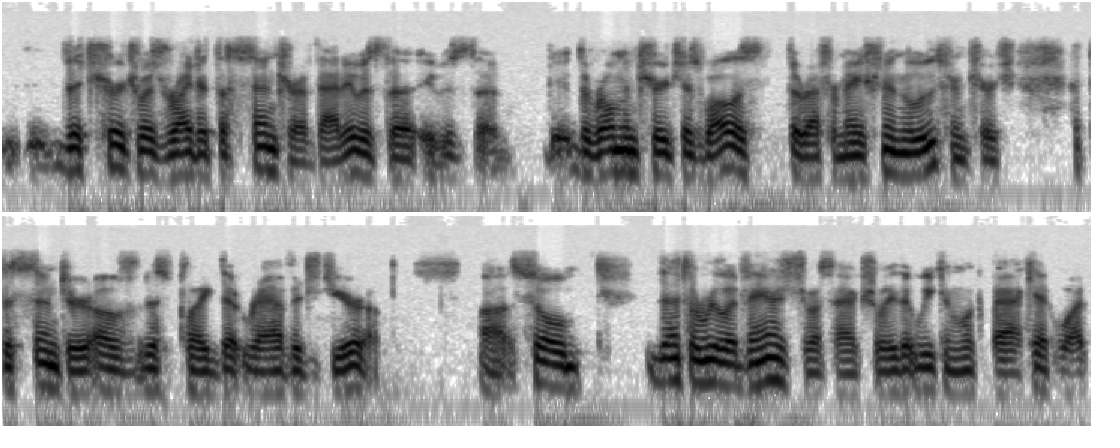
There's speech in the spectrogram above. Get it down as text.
the church was right at the center of that. It was the it was the the Roman Church as well as the Reformation and the Lutheran Church at the center of this plague that ravaged Europe. Uh, so that's a real advantage to us, actually, that we can look back at what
